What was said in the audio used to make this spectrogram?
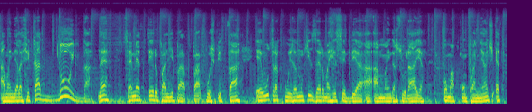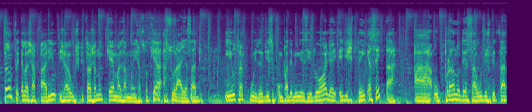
A mãe dela fica doida, né? Se meteram para ali para o hospital, é outra coisa. Não quiseram mais receber a, a mãe da Suraya como acompanhante. É tanto ela já pariu e já o hospital já não quer mais a mãe, já só quer a, a Suraya, sabe? E outra coisa, eu disse para o padre Benezido, olha, eles têm que aceitar. A, o plano de saúde hospital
